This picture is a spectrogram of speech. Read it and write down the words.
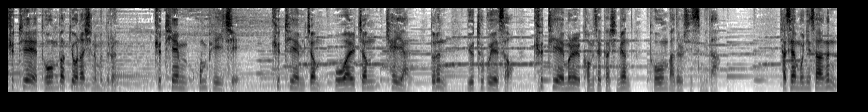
큐티에 도움받기 원하시는 분들은 큐티엠 홈페이지 qtm.or.kr 또는 유튜브에서 QTM을 검색하시면 도움받을 수 있습니다. 자세한 문의사항은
